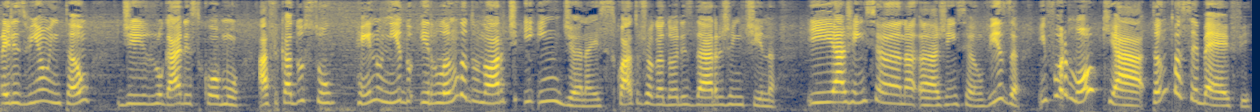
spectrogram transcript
eles vinham, então, de lugares como África do Sul, Reino Unido, Irlanda do Norte e Índia, né? Esses quatro jogadores da Argentina. E a agência, a agência Anvisa informou que a, tanto a CBF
